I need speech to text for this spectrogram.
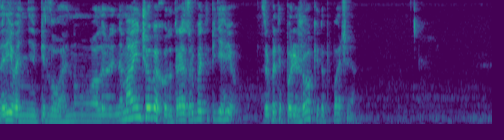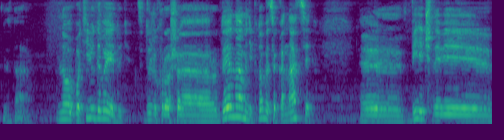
рівень підлоги. Ну, але немає іншого виходу. Треба зробити підігрів. Зробити поріжок і до побачення. Не знаю. Ну, бо ті люди вийдуть. Це дуже хороша родина, мені подобаються канадці. Е, вічливі,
